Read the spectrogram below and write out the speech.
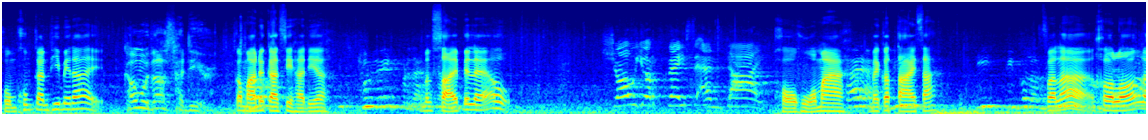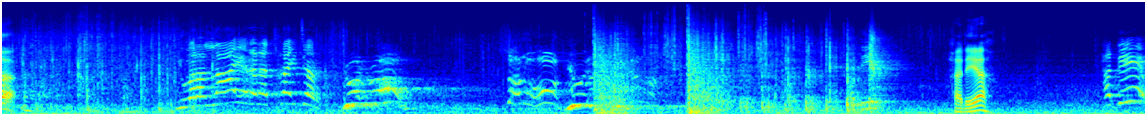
ผมคุ้มกันพี่ไม่ได้ Come with us, Hadir. ก็มาด้วยกันสิฮาเดีย มันสายไปแล้ว Show your face and die. ขอหัวมา ไม่ก็ตายซะ These people are ฟาร่า ขอร้องละ You are a liar and a traitor. You're wrong. You will Hadir, ฮาเดีย Hadir!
